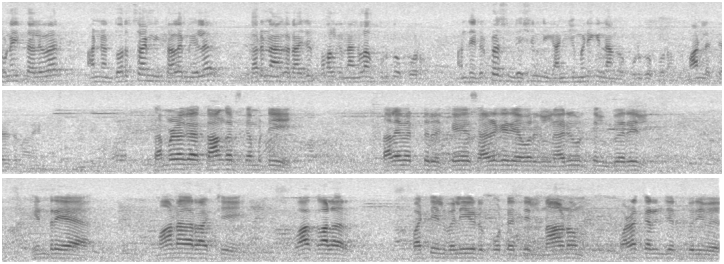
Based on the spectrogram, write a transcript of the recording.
துணைத் தலைவர் அண்ணன் துரசாமி தலைமையில் கருநாகராஜன் பால்க நாங்களாம் கொடுக்க போகிறோம் அந்த ரெப்ரசன்டேஷன் இன்றைக்கி அஞ்சு மணிக்கு நாங்கள் கொடுக்க போகிறோம் மாநில தேர்தல் ஆணையம். தமிழக காங்கிரஸ் கமிட்டி தலைவர் திரு கே எஸ் அழகிரி அவர்களின் அறிவுறுத்தல் பேரில் இன்றைய மாநகராட்சி வாக்காளர் பட்டியல் வெளியீடு கூட்டத்தில் நானும் வழக்கறிஞர் பிரிவு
